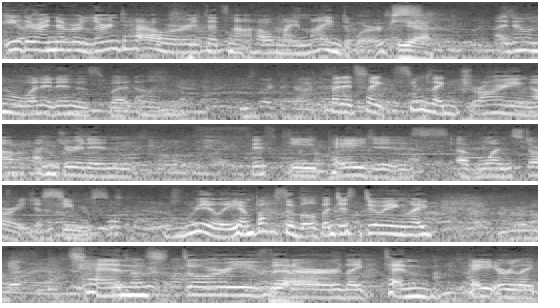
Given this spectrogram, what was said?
Either I never learned how, or that's not how my mind works. Yeah. I don't know what it is, but um, but it's like seems like drawing a hundred and fifty pages of one story just seems really impossible. But just doing like ten stories that Yeah. are like ten page or like.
